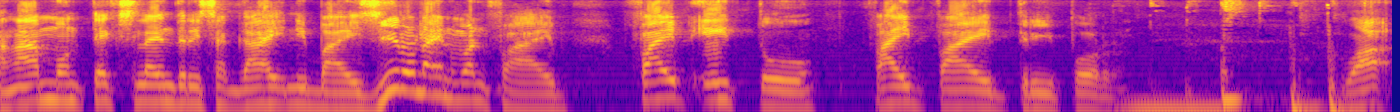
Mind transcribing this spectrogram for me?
Ang among text line diri sa gahi ni Bay 0915-582-5534. Wa,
